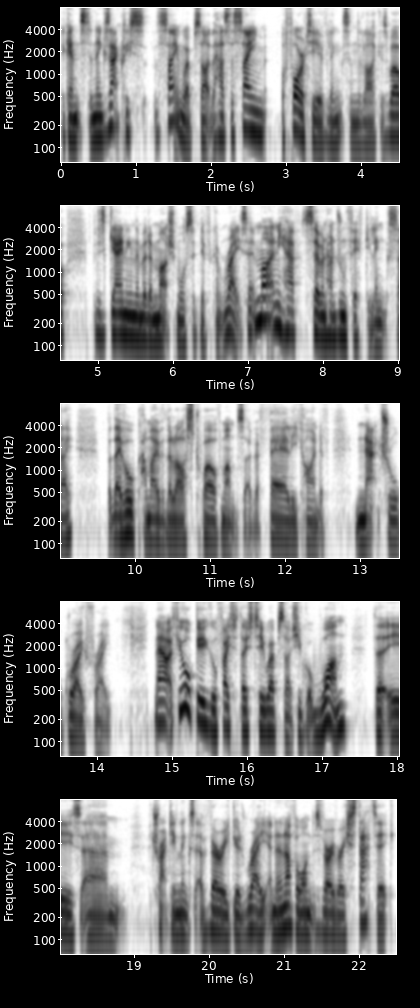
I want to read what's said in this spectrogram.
against an exactly the same website that has the same authority of links and the like as well, but is gaining them at a much more significant rate. So it might only have 750 links, say, but they've all come over the last 12 months over a fairly kind of natural growth rate. Now, if you're Google faced with those two websites, you've got one that is um, attracting links at a very good rate, and another one that's very, very static,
